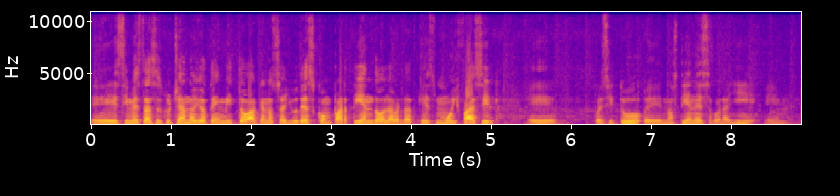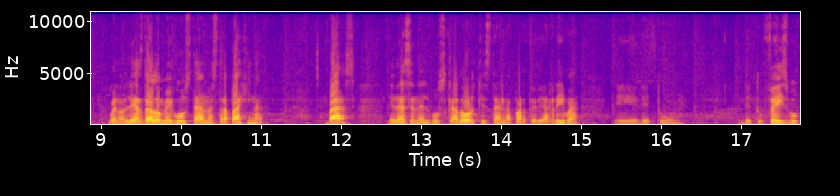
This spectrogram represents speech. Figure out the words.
eh, si me estás escuchando, yo te invito a que nos ayudes compartiendo. La verdad que es muy fácil. Eh, pues si tú eh, nos tienes por allí, eh, bueno, le has dado me gusta a nuestra página, vas, le das en el buscador que está en la parte de arriba de, tu, de tu Facebook,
